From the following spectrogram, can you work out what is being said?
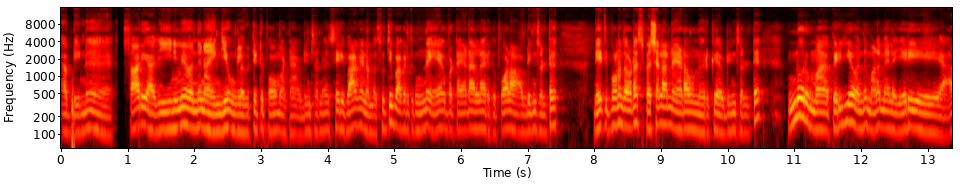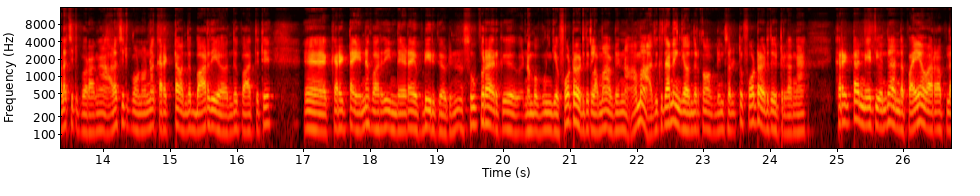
அப்படின்னு சாரி அது இனிமேல் வந்து நான் எங்கேயும் உங்களை விட்டுட்டு போக மாட்டேன் அப்படின்னு சொன்னேன் சரி வாங்க நம்ம சுற்றி பார்க்குறதுக்கு இன்னும் ஏகப்பட்ட இடம்லாம் இருக்குது போகலாம் அப்படின்னு சொல்லிட்டு நேற்று போனதை விட ஸ்பெஷலான இடம் ஒன்று இருக்குது அப்படின்னு சொல்லிட்டு இன்னொரு ம பெரிய வந்து மலை மேலே ஏறி அழைச்சிட்டு போகிறாங்க அழைச்சிட்டு போனோன்னா கரெக்டாக வந்து பாரதியை வந்து பார்த்துட்டு கரெக்டாக என்ன பாரதி இந்த இடம் எப்படி இருக்குது அப்படின்னு சூப்பராக இருக்குது நம்ம இங்கே ஃபோட்டோ எடுத்துக்கலாமா? அப்படின்னு ஆமாம் அதுக்கு தானே இங்கே வந்திருக்கோம் அப்படின்னு சொல்லிட்டு ஃபோட்டோ எடுத்துக்கிட்டு இருக்காங்க. கரெக்டாக நேற்று வந்து அந்த பையன் வர்றாப்புல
